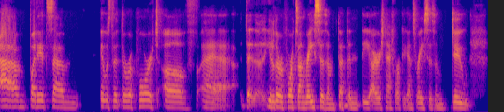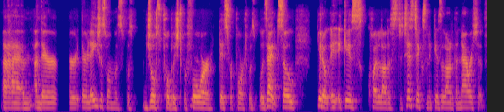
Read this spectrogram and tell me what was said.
um, but it's um, it was the the report of uh, the you know the reports on racism that mm-hmm. the the Irish Network Against Racism do, um, and their their latest one was was just published before this report was was out. So you know it, it gives quite a lot of statistics and it gives a lot of the narrative.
